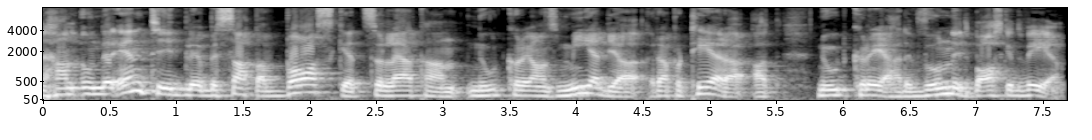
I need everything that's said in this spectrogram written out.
När han under en tid blev besatt av basket så lät han Nordkoreans media rapportera att Nordkorea hade vunnit basket-VM.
